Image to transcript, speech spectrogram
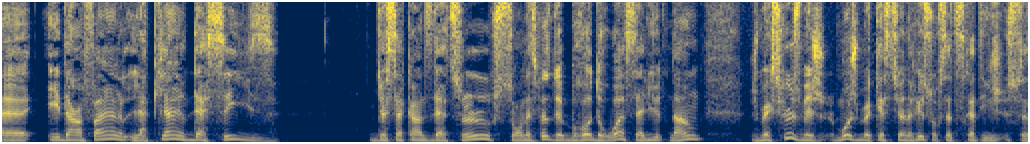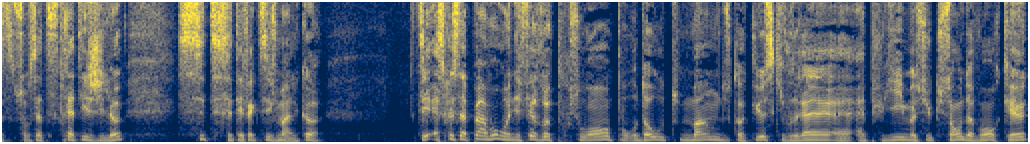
euh, et d'en faire la pierre d'assise de sa candidature, son espèce de bras droit, sa lieutenante. Je m'excuse, mais moi, je me questionnerai sur cette stratégie, sur cette stratégie-là, si c'est effectivement le cas. Est-ce que ça peut avoir un effet repoussoir pour d'autres membres du caucus qui voudraient euh, appuyer M. Cusson de voir que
